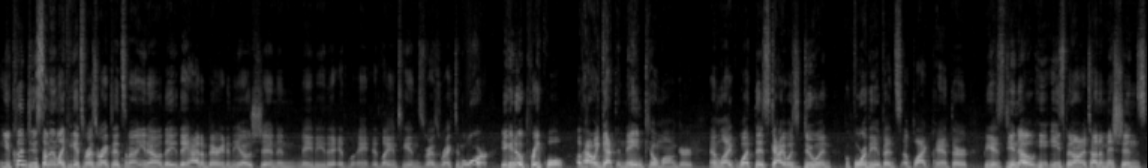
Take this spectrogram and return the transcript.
you could do something like he gets resurrected somehow. You know, they they had him buried in the ocean, and maybe the Atl- Atlanteans resurrect him. Or you could do a prequel of how he got the name Killmonger and like what this guy was doing before the events of Black Panther. Because you know he he's been on a ton of missions.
